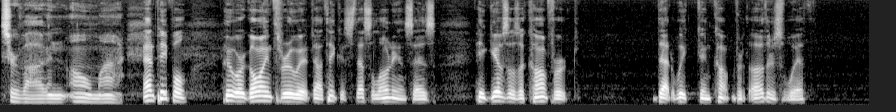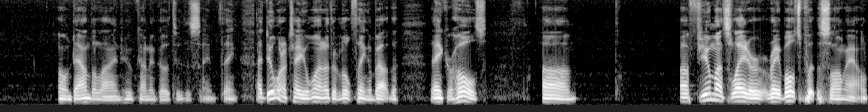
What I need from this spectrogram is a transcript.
survive. And oh my, And people who are going through it, I think it's Thessalonians says, He gives us a comfort that we can comfort others with on down the line who kind of go through the same thing. I do want to tell you one other little thing about the, the anchor holds. Um, a few months later, Ray Boltz put the song out,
